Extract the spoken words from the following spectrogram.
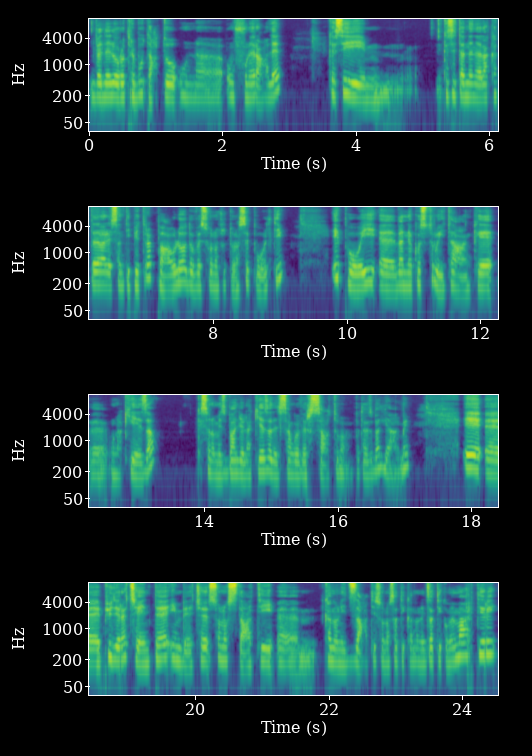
venne loro tributato un, uh, un funerale che si, mh, mm, che si tenne nella cattedrale Santi Pietro e Paolo dove sono tuttora sepolti. E poi eh, venne costruita anche eh, una chiesa che se non mi sbaglio è la chiesa del sangue versato ma potrei sbagliarmi. E eh, più di recente invece sono stati eh, canonizzati, sono stati canonizzati come martiri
